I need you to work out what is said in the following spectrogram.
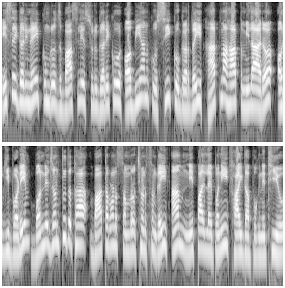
यसै गरी नै कुमरोजवासीले सुरु गरेको अभियानको सिको गर्दै हातमा हात मिलाएर अघि बढे। वन्यजन्तु तथा वातावरण संरक्षणसँगै आम नेपालीलाई पनि फाइदा पुग्ने थियो।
